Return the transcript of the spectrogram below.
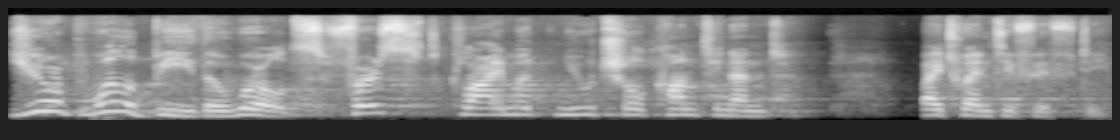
Europe will be the world's first climate neutral continent by 2050.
